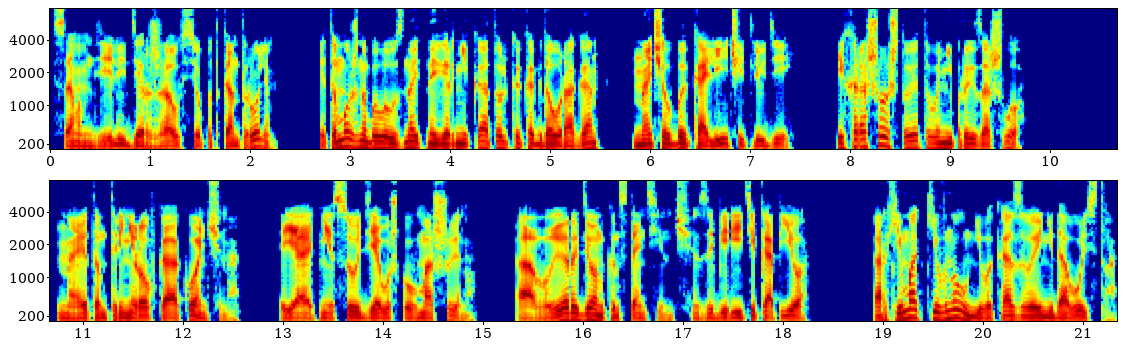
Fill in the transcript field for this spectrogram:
В самом деле держал все под контролем. Это можно было узнать наверняка только когда ураган начал бы калечить людей. И хорошо, что этого не произошло. На этом тренировка окончена. Я отнесу девушку в машину. А вы, Родион Константинович, заберите копье. Архимаг кивнул, не выказывая недовольства.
